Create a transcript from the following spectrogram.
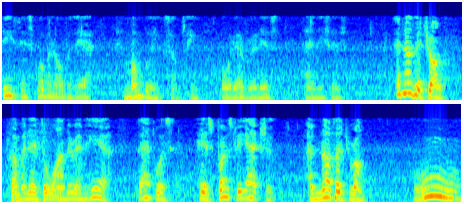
sees this woman over there mumbling something or whatever it is, and he says, Another drunk coming in to wander in here. That was his first reaction. Another drunk. Ooh.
